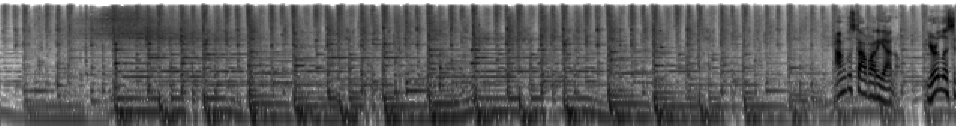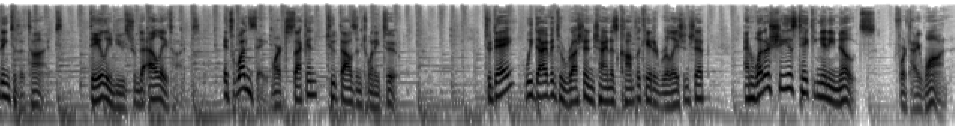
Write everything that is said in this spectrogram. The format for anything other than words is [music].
I'm Gustavo Arellano. You're listening to The Times, daily news from the LA Times. It's Wednesday, March 2nd, 2022. Today, we dive into Russia and China's complicated relationship and whether Xi is taking any notes for Taiwan.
